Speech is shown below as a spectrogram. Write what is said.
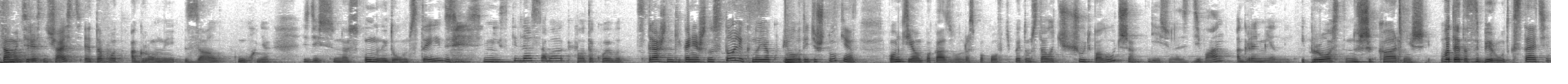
Самая интересная часть — это вот огромный зал, кухня. Здесь у нас умный дом стоит, здесь миски для собак. Вот такой вот страшненький, конечно, столик, но я купила вот эти штуки. Помните, я вам показывала в распаковке, поэтому стало чуть-чуть получше. Здесь у нас диван огроменный и просто, ну, шикарнейший. Вот это заберут, кстати.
